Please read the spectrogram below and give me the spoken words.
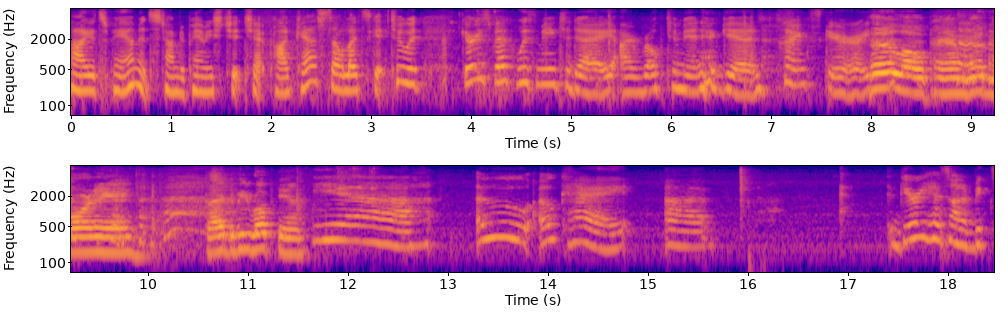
Hi, it's Pam. It's time to Pammy's Chit Chat podcast. So let's get to it. Gerry's back with me today. I roped him in again. Thanks, Gerry. Hello, Pam. Good morning. Glad to be roped in. Yeah. Ooh, okay. Uh, Gerry has on a big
